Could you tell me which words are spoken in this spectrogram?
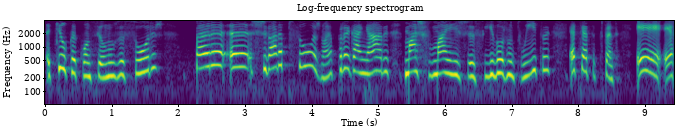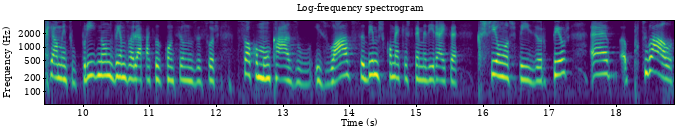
aquilo que aconteceu nos Açores para uh, chegar a pessoas, não é? Para ganhar mais, mais seguidores no Twitter, etc. Portanto, é, é, realmente o perigo. Não devemos olhar para aquilo que aconteceu nos Açores só como um caso isolado. Sabemos como é que a extrema-direita cresceu nos países europeus. Uh, Portugal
